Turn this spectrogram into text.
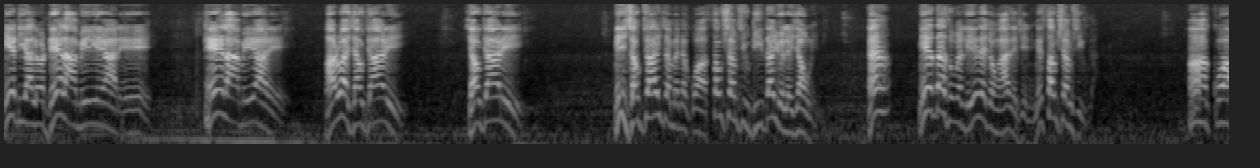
မင်းဒီကတော့ဒဲလာမေးရရတယ်ဒဲလာမေးရတယ်ငါတို့ကယောက်ျားတွေယောက်ျားတွေမင်းယောက်ျားကြီးကြမ်းမယ်နဲ့ကွာစောက်ရှက်မရှိဘူးဒီအသက်ရွယ်လဲရောက်နေပြီဟမ်မင်းအသက်ဆိုပဲ40ကျော်50ဖြစ်နေမင်းစောက်ရှက်မရှိဘူးလား ဟာကွာ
